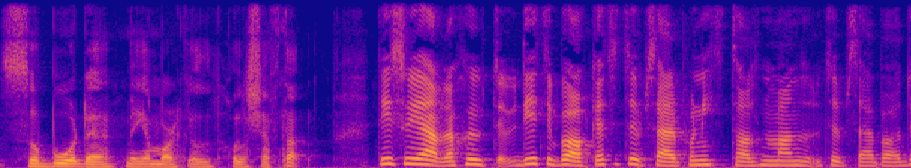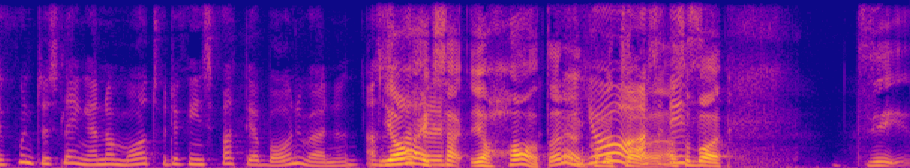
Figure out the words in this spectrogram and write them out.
så borde Meghan Markle hålla käften. Det är så jävla sjukt. Det är tillbaka till typ så här på 90-talet när man typ så här bara du får inte slänga någon mat för det finns fattiga barn i världen. Alltså, ja exakt, jag hatar den Ja, kommentaren. alltså, Alltså, det är bara... Det,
